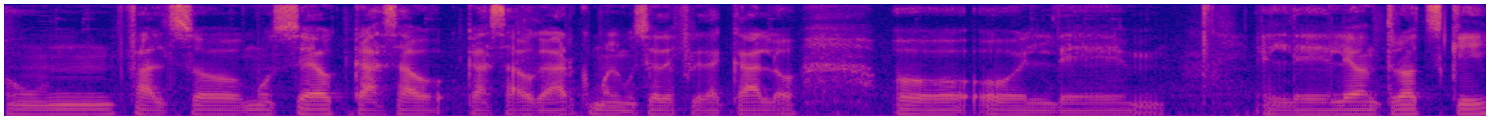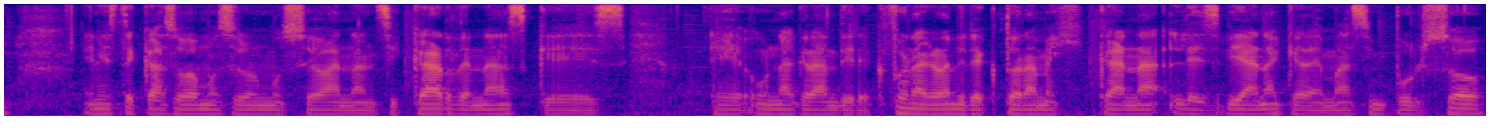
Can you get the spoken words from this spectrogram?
un falso museo casa casa hogar como el museo de Frida Kahlo o, el de el de León Trotsky. En este caso vamos a hacer un museo a Nancy Cárdenas que es eh, una gran fue una gran directora mexicana lesbiana que además impulsó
